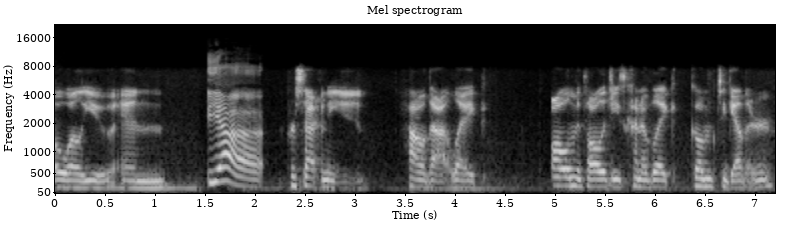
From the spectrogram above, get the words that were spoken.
OLU and Yeah, Persephone and how that like all mythologies kind of like come together.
